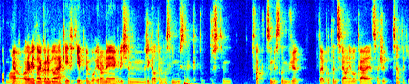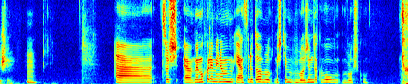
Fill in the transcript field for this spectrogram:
formátů. Jo, ode mě to jako nebyl nějaký vtip nebo ironie, když jsem říkal ten oslý můstek. To prostě fakt si myslím, že to je potenciálně velká věc a že se na to těším. Hmm. A, což a, mimochodem jenom já se do toho ještě vložím takovou vložku.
